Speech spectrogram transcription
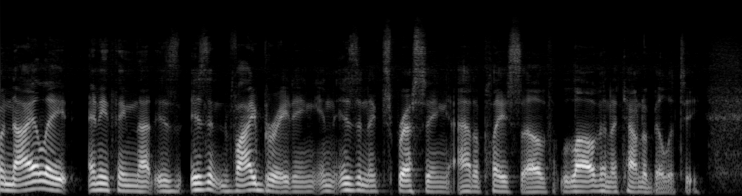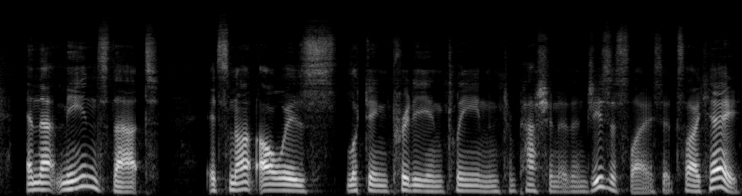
annihilate anything that is isn't vibrating and isn't expressing at a place of love and accountability. And that means that it's not always looking pretty and clean and compassionate and Jesus like. It's like, hey,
